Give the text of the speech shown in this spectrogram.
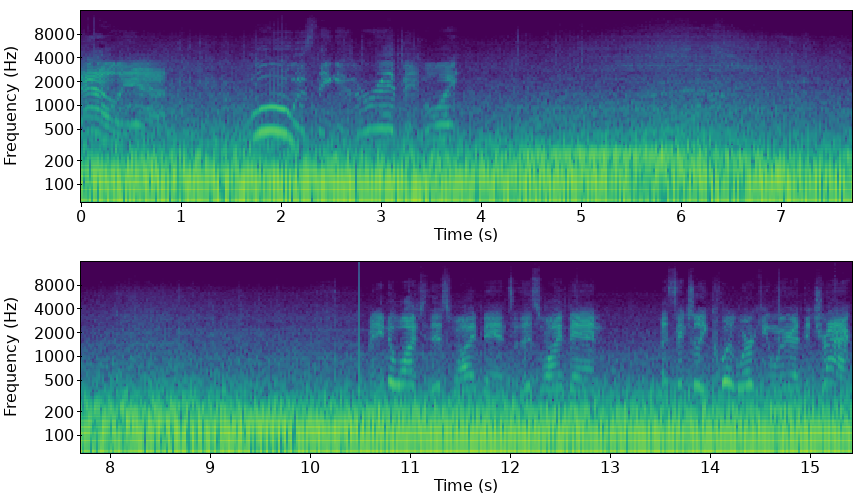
Hell yeah! Woo! This thing is ripping, boy. I need to watch this wideband. So this wideband essentially quit working when we were at the track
